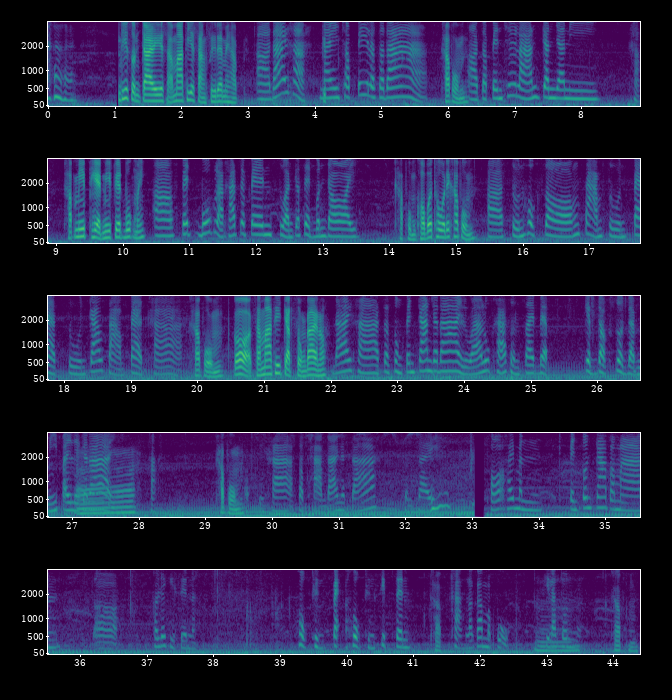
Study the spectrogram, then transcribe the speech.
ที่สนใจสามารถที่จะสั่งซื้อได้ไหมครับ อ่าได้ค่ะ ใน s h อ p e e Lazada ครับผมอ่าจะเป็นชื่อร้านกัญญานีค่ะครับมีเพจมี Facebook ไหมอ่าเฟซบุ๊กเหรอคะ จะเป็นสวนเกษตรบนดอย ครับผมขอเบอร์โทรด้วยครับผมอ่าศูนย์หกสองสามศูนย์แปดศูนย์เก้าสามแปดค่ะ ครับผมก็สามารถที่จัดส่งได้เนาะได้ค่ะจะส่งเป็นก้านก็ได้ หรือว่าลูกค้าสนใจแบบเก็บดอกสดแบบนี้ไปเลยก็ได้อ๋อค่ะ ครับผม โอเคค่ะ สอบถามได้นะจ๊ะ สนใจ เพราะให้มันเป็นต้นกล้าประมาณเออเขาเรียกกี่เซนนะหกถึงแปะหกถึงสิบเซนครับ ค่ะ แล้วก็มาปลูกทีละต้นอืม ครับผม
